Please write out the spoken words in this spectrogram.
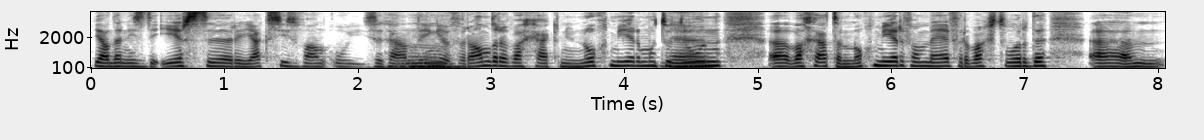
Ja, dan is de eerste reactie van oei, ze gaan dingen mhm. veranderen. Wat ga ik nu nog meer moeten doen? wat gaat er nog meer van mij verwacht worden? Um,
